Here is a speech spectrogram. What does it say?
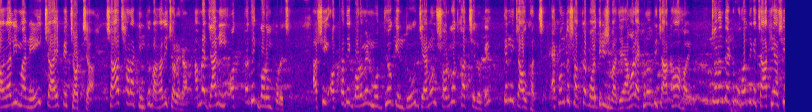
বাঙালি মানেই চায় পে চর্চা। চা ছাড়া কিন্তু বাঙালি চলে না। আমরা জানি অত্যাধিক গরম পড়েছে। আর সেই অত্যাধিক গরমের মধ্যেও কিন্তু যেমন শরবত খাচ্ছে লোকে, তেমনি চাও খাচ্ছে। এখন তো সাতটা পঁয়ত্রিশ বাজে, আমার এখনও অবধি চা খাওয়া হয়নি। চলুন তো একটু কোথাও থেকে চা খেয়ে আসি,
